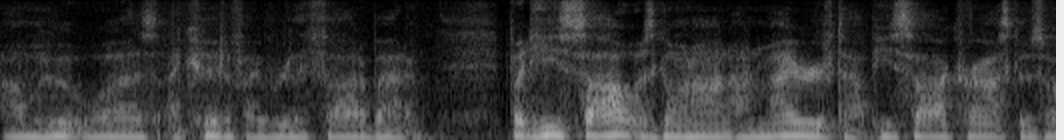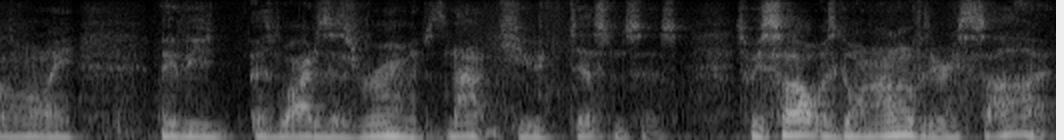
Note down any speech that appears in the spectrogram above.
um, who it was. I could if I really thought about it. But he saw what was going on on my rooftop. He saw across because it was only maybe as wide as this room. It's not huge distances. So he saw what was going on over there. He saw it.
